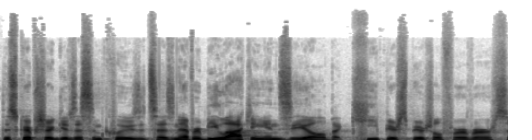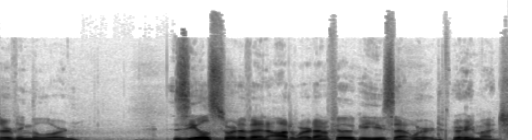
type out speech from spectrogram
The scripture gives us some clues. It says, Never be lacking in zeal, but keep your spiritual fervor serving the Lord. Zeal is sort of an odd word. I don't feel like we use that word very much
